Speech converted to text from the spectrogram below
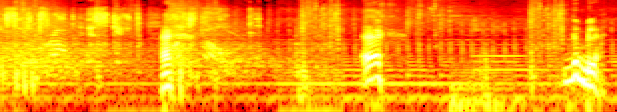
Into trap, escape. Ех, Let's go. ех. Да бля.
